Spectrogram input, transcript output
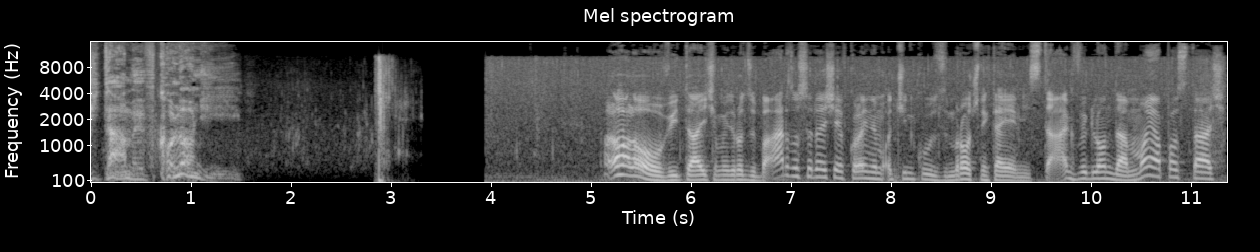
Witamy w kolonii. Halo, halo, witajcie moi drodzy bardzo serdecznie w kolejnym odcinku z Mrocznych Tajemnic. Tak wygląda moja postać,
